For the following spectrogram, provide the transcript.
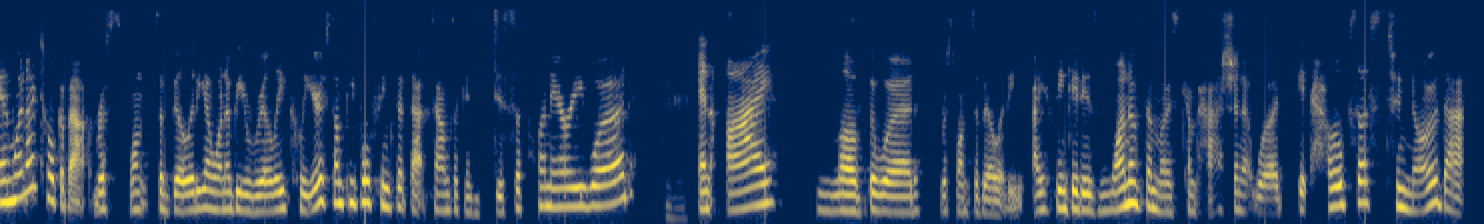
and when I talk about responsibility, I want to be really clear. Some people think that that sounds like a disciplinary word. Mm-hmm. And I love the word responsibility. I think it is one of the most compassionate words. It helps us to know that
